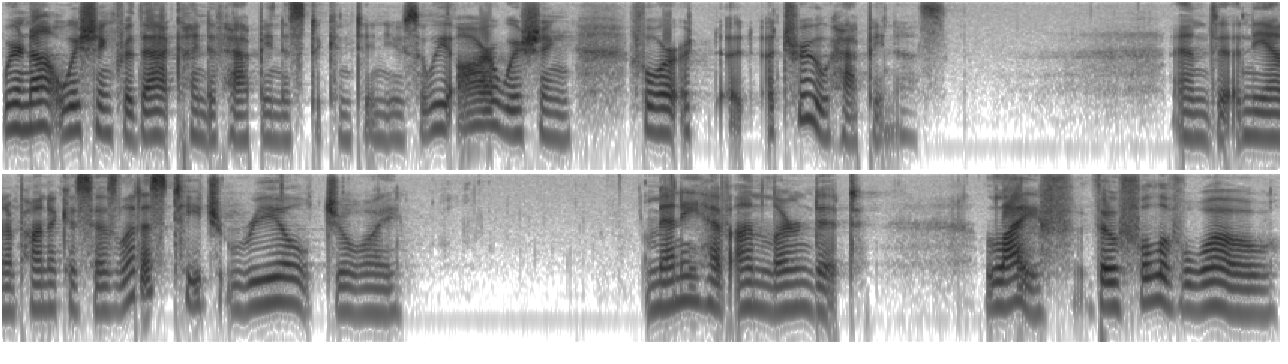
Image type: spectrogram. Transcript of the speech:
we're not wishing for that kind of happiness to continue. So we are wishing for a, a, a true happiness. And uh, Nyanaponika says, let us teach real joy. Many have unlearned it Life, though full of woe,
